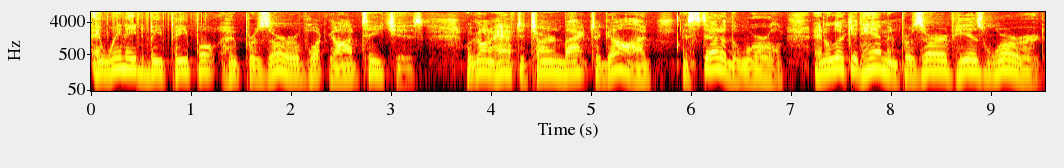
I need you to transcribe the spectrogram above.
and we need to be people who preserve what God teaches. We're going to have to turn back to God instead of the world and look at Him and preserve His Word.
